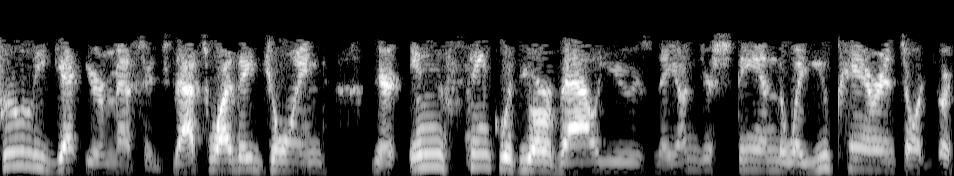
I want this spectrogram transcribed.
truly get your message. That's why they joined. They're in sync with your values. They understand the way you parent or, or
